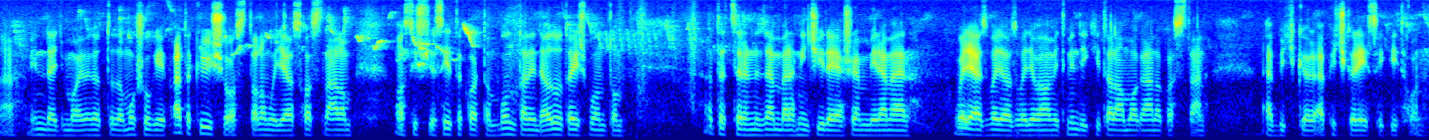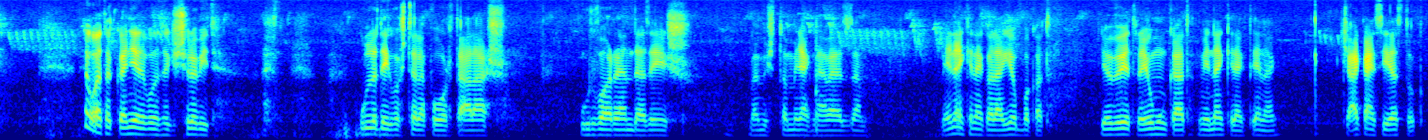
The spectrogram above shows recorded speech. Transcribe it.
Há, mindegy, majd meg ott az a mosógép. Hát a külső asztalom, ugye azt használom, azt is ugye szét akartam bontani, de azóta is bontom. Hát egyszerűen az embernek nincs ideje semmire, mert vagy ez, vagy az, vagy valamit mindig kitalál magának, aztán ebbicskör, ebbicskör részik itthon. Jó, hát akkor ennyire volt egy kis rövid hulladékos teleportálás, urvarrendezés, nem is tudom, minek nevezzem. Mindenkinek a legjobbakat. Jövő hétre jó munkát, mindenkinek tényleg. Csákány, sziasztok!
